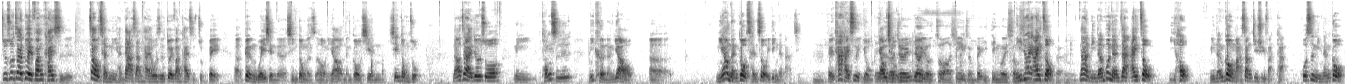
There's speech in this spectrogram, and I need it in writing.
就是说在对方开始造成你很大伤害，或是对方开始准备呃更危险的行动的时候，你要能够先先动作，然后再来就是说，你同时你可能要呃，你要能够承受一定的打击。嗯，对他还是有要求，就要有做好心理准备，一定会受，你一定会挨揍。那你能不能在挨揍以后，你能够马上继续反抗，或是你能够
